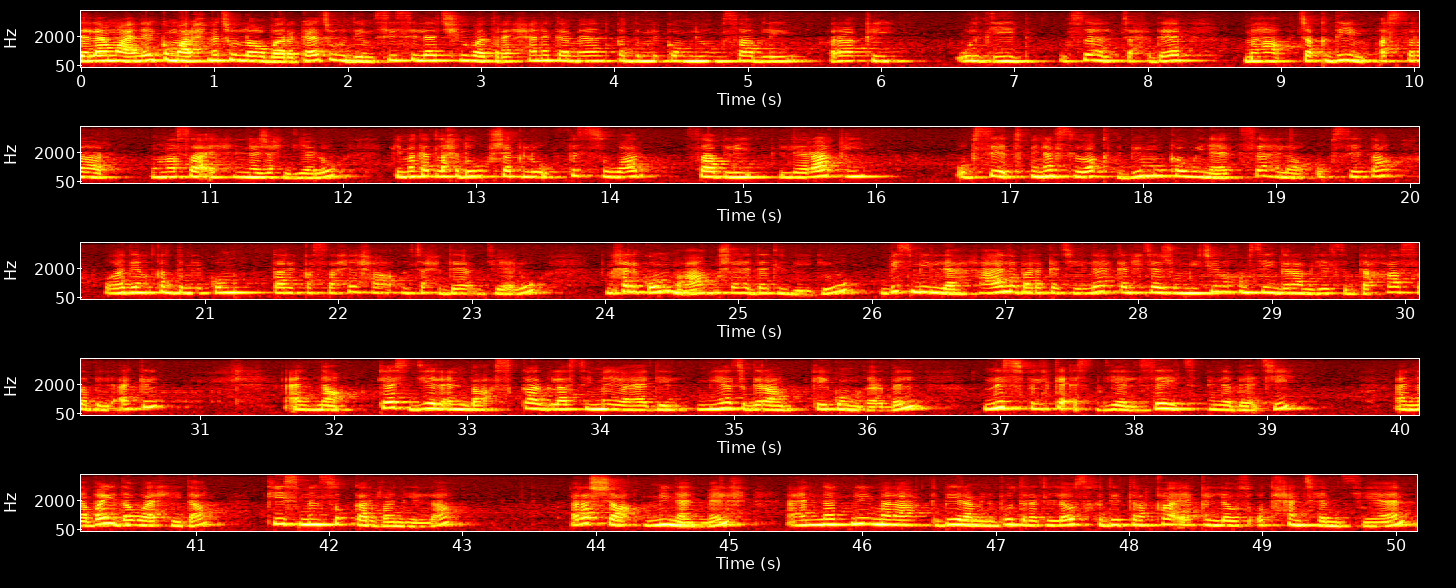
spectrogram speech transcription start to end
السلام عليكم ورحمة الله وبركاته. ديم سلسلة شيوات ريحانة كمان. نقدم لكم اليوم صابلي راقي ولذيذ وسهل التحضير مع تقديم أسرار ونصائح النجاح ديالو. كما كتلاحظوا شكله في الصور صابلي اللي راقي وبسيط في نفس الوقت بمكونات سهلة وبسيطة. وغادي نقدم لكم الطريقة الصحيحة للتحضير ديالو. نخليكم مع مشاهدة الفيديو. بسم الله. على بركة الله كنحتاجو 250 غرام ديال زبدة خاصة بالأكل. عندنا كاس ديال عنبة سكر كلاصي ما يعادل 100 غرام كيكون مغربل. نصف الكأس ديال زيت نباتي. عندنا بيضة واحدة كيس من سكر فانيلا. رشة من الملح. عندنا 2 ملاعق كبيرة من بودرة اللوز. خديت رقائق اللوز وطحنتها مزيان.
